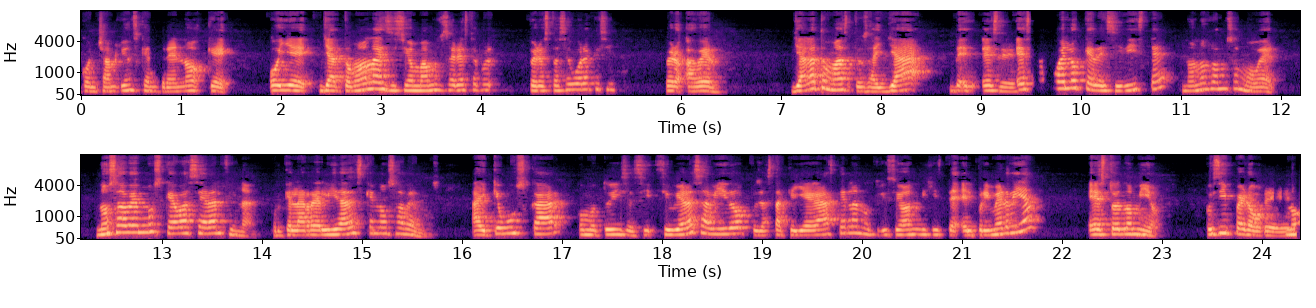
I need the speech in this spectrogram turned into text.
con, Champions que entreno que, oye, ya tomamos la decisión, vamos a hacer esto, pero ¿estás segura que sí? Pero a ver, ya la tomaste, o sea, ya, esto fue lo que decidiste, no nos vamos a mover. No sabemos qué va a ser al final, porque la realidad es que no sabemos. Hay que buscar, como tú dices, si, si hubieras sabido, pues hasta que llegaste a la nutrición, dijiste, el primer día, esto es lo mío. Pues sí, pero no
